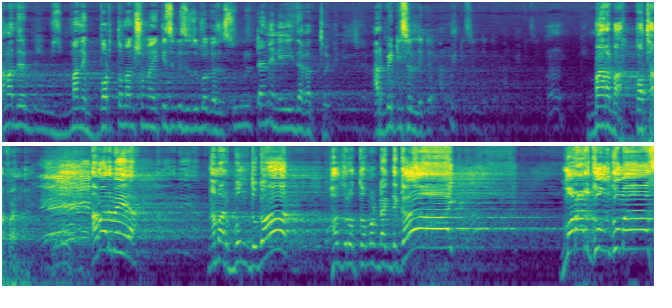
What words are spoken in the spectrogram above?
আমাদের মানে বর্তমান সময়ে কিছু কিছু যুবক আছে, চুল টানেন, এই জায়গার থেকে আর বেটি চুল দেখে বারবার কথা কয় না। আমার মেয়েরা আমার বন্ধুগণ হজরত তোমার ডাক দেখাই মরার ঘুম ঘুমাস।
